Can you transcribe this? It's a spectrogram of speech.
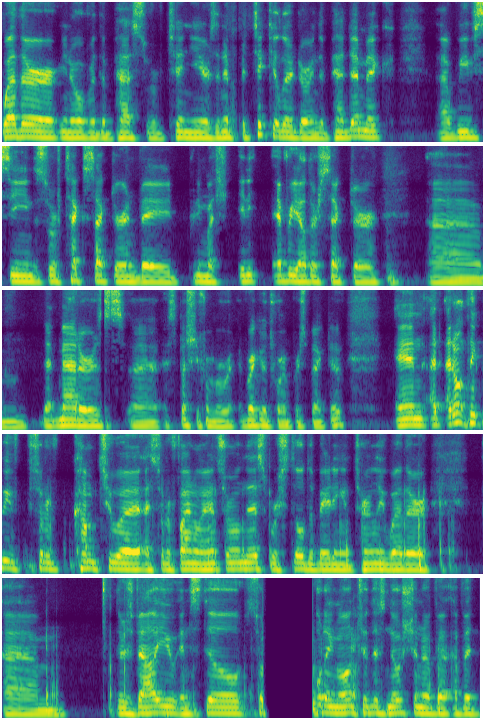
whether, you know, over the past sort of 10 years, and in particular during the pandemic, uh, we've seen the sort of tech sector invade pretty much any, every other sector um, that matters, uh, especially from a regulatory perspective. And I, I, don't think we've sort of come to a, a, sort of final answer on this. We're still debating internally whether um, there's value in still sort of holding on to this notion of a, of a,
